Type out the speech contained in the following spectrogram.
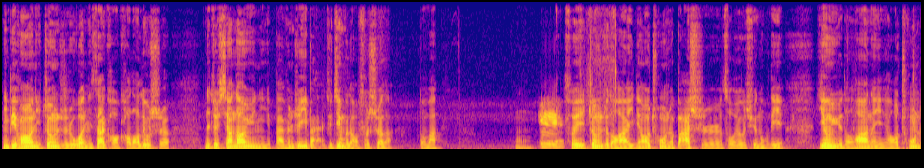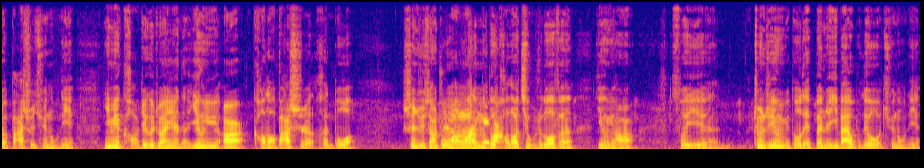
你比方说你政治，如果你再考考到六十，那就相当于你百分之一百就进不了复试了，懂吧？嗯嗯。所以政治的话一定要冲着八十左右去努力，英语的话呢也要冲着八十去努力，因为考这个专业的英语二考到八十很多，甚至像朱毛毛他们都考到九十多分英语二，所以政治英语都得奔着一百五六去努力。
